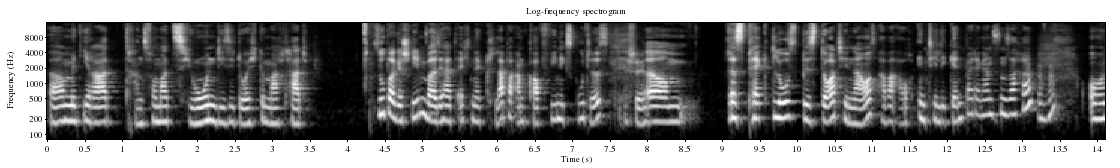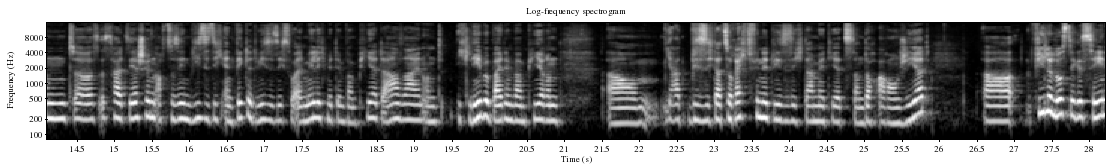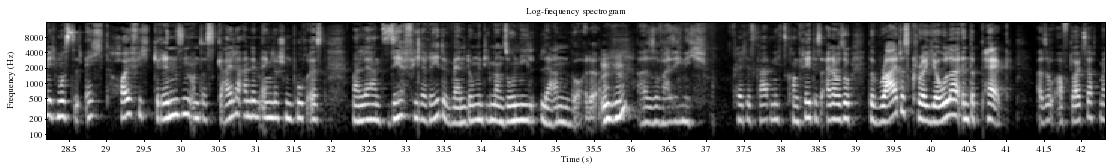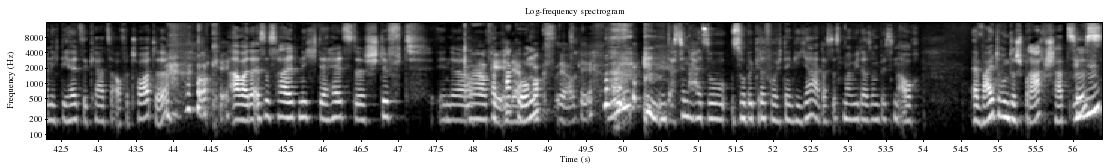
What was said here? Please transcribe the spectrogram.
äh, mit ihrer Transformation, die sie durchgemacht hat super geschrieben, weil sie hat echt eine Klappe am Kopf, wie nichts Gutes. Schön. Ähm, respektlos bis dort hinaus, aber auch intelligent bei der ganzen Sache. Mhm. Und äh, es ist halt sehr schön auch zu sehen, wie sie sich entwickelt, wie sie sich so allmählich mit dem Vampir da sein und ich lebe bei den Vampiren, ähm, ja, wie sie sich da zurechtfindet, wie sie sich damit jetzt dann doch arrangiert. Äh, viele lustige Szenen, ich musste echt häufig grinsen und das Geile an dem englischen Buch ist, man lernt sehr viele Redewendungen, die man so nie lernen würde. Mhm. Also weiß ich nicht, fällt jetzt gerade nichts Konkretes ein, aber so the brightest Crayola in the pack. Also auf Deutsch sagt man nicht die hellste Kerze auf der Torte. okay. Aber da ist es halt nicht der hellste Stift in der ah, okay, Verpackung. In der Box. Ja, okay. Das sind halt so, so Begriffe, wo ich denke, ja, das ist mal wieder so ein bisschen auch Erweiterung des Sprachschatzes. Mhm.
